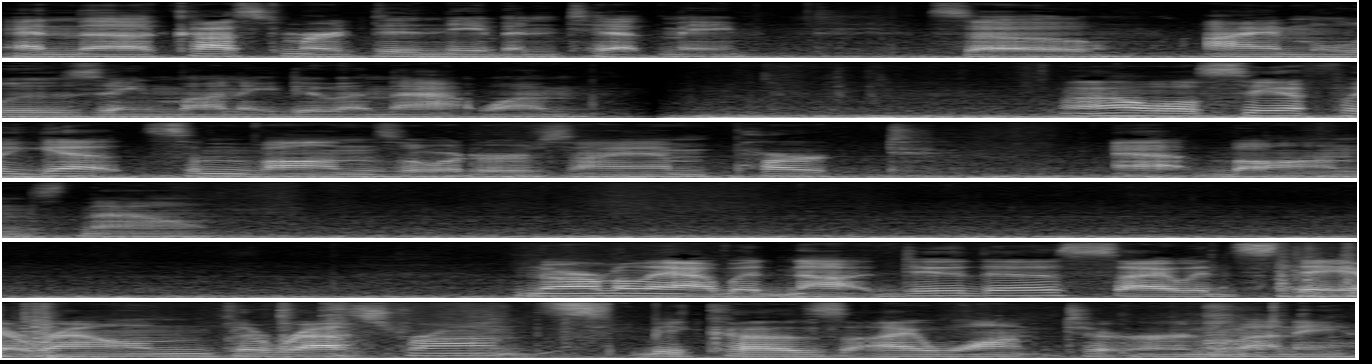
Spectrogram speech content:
and the customer didn't even tip me. So I'm losing money doing that one. Well, we'll see if we get some Vons orders. I am parked at Vons now. Normally I would not do this. I would stay around the restaurants because I want to earn money.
